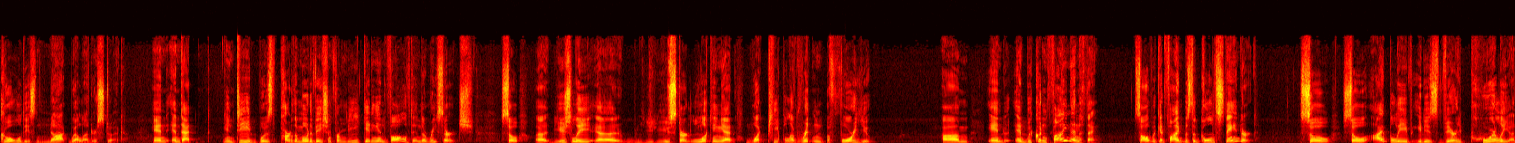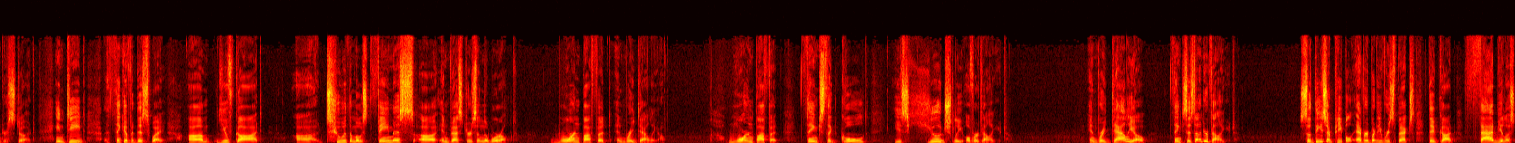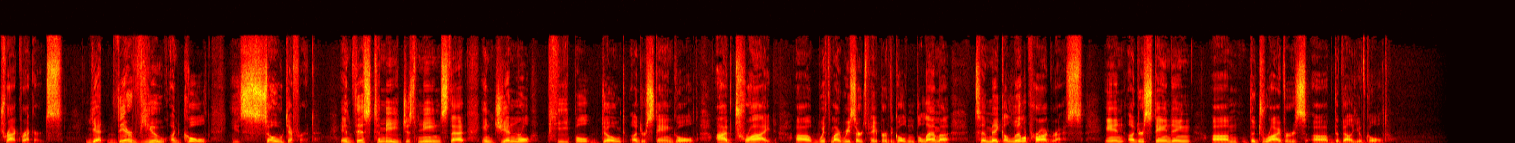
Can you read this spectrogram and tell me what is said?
gold is not well understood. And, and that indeed was part of the motivation for me getting involved in the research. So uh, usually uh, you, you, start looking at what people have written before you. Um, and, and we couldn't find anything. So all we could find was the gold standard. So, so I believe it is very poorly understood. Indeed, think of it this way. Um, you've got uh, two of the most famous uh, investors in the world, Warren Buffett and Ray Dalio. Warren Buffett thinks that gold is hugely overvalued. And Ray Dalio thinks it's undervalued. So these are people everybody respects. They've got fabulous track records. Yet their view on gold is so different. And this to me just means that in general, people don't understand gold. I've tried uh, with my research paper, The Golden Dilemma, to make a little progress in understanding um, the drivers of the value of gold.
